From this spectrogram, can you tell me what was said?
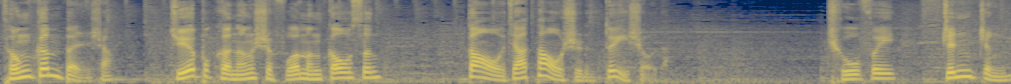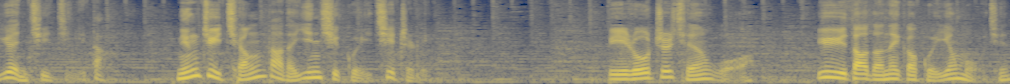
从根本上绝不可能是佛门高僧、道家道士的对手的，除非真正怨气极大。凝聚强大的阴气鬼气之力，比如之前我遇到的那个鬼婴母亲，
